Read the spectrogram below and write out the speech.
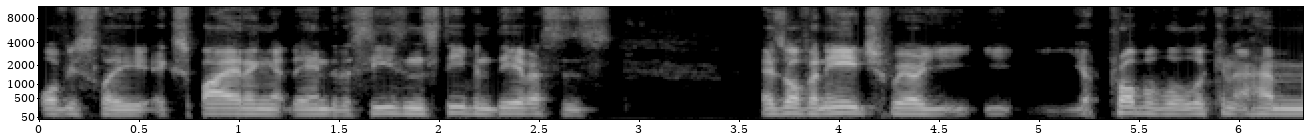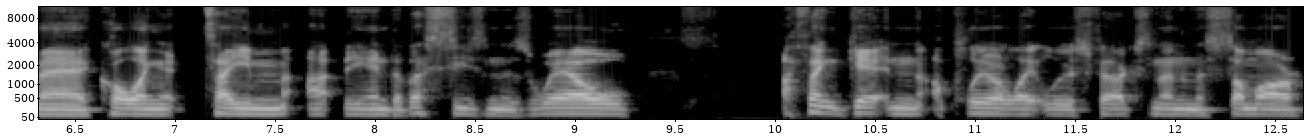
obviously expiring at the end of the season. Steven Davis is is of an age where you, are probably looking at him uh, calling it time at the end of this season as well. I think getting a player like Lewis Ferguson in the summer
